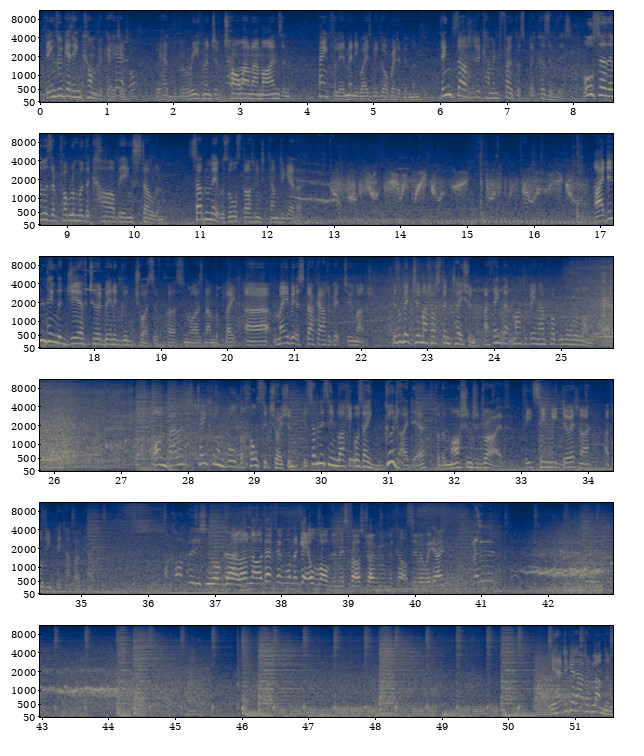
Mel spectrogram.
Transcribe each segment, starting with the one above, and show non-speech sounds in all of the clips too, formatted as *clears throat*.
Things were getting complicated. Careful. We had the bereavement of Tom on our minds, and thankfully, in many ways, we got rid of him, and things started to come in focus because of this. Also, there was a problem with the car being stolen. Suddenly, it was all starting to come together. I didn't think that GF2 had been a good choice of personalised number plate. Uh, maybe it stuck out a bit too much. A little bit too much ostentation. I think that might have been our problem all along. On balance, taking on board the whole situation, it suddenly seemed like it was a good idea for the Martian to drive. He'd seen me do it, and I, I thought he'd pick up okay. I can't really see where I'm going. No, no, I don't think we want to get involved in this fast driving when we can't see where we're going. We had to get out of London,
